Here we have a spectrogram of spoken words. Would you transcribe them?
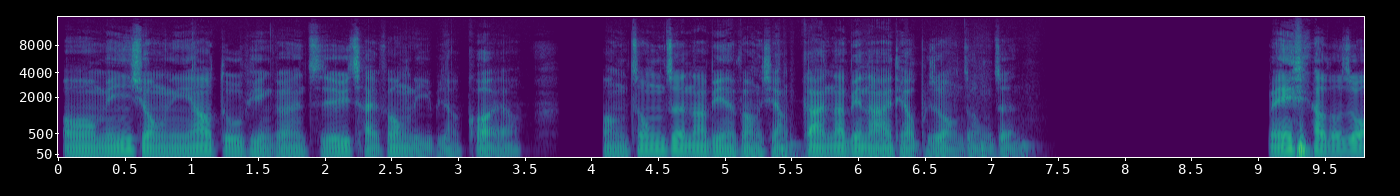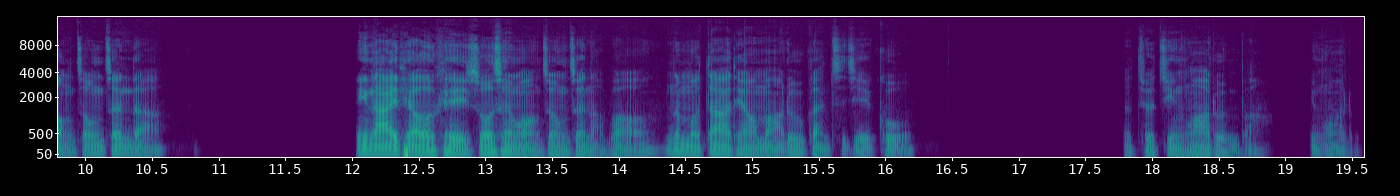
哦，民雄，你要毒品，可能直接去采凤梨比较快哦。往中正那边的方向干，那边哪一条不是往中正？每一条都是往中正的啊。你哪一条都可以说成往中正，好不好？那么大条马路敢直接过，那就进化论吧，进化论。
